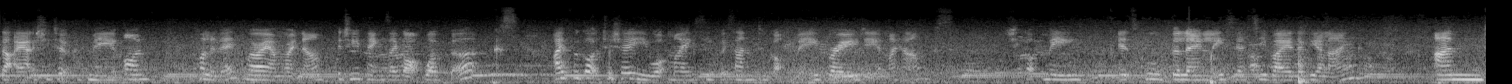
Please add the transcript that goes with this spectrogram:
that I actually took with me on holiday, where I am right now. The two things I got were books. I forgot to show you what my Secret Santa got me, Brody, in my house. She got me, it's called The Lonely City by Olivia Laing. And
